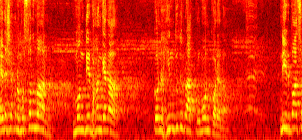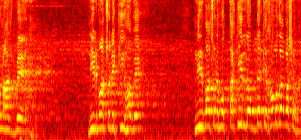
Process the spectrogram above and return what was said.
এদেশে কোনো মুসলমান মন্দির ভাঙ্গে না, কোনো হিন্দুদের আক্রমণ করে না। নির্বাচন আসবে। নির্বাচনে কি হবে? নির্বাচনে মোত্তাকির লোকদেরকে ক্ষমতা বসাবেন।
